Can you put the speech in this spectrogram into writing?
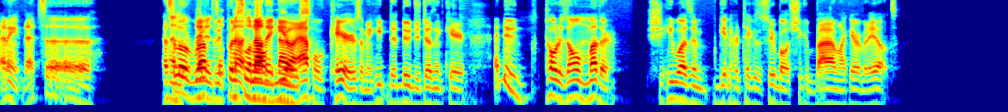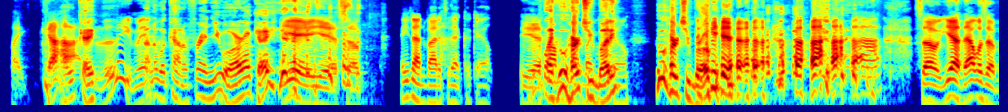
that ain't that's uh that's a little rough to be put that's out." Not on that the Eli. Apple cares. I mean, he the dude just doesn't care. That dude told his own mother she, he wasn't getting her tickets to the Super Bowl. She could buy them like everybody else. Like God, Okay. leave, man. I know what kind of friend you are. Okay. yeah, yeah. So He's not invited to that cookout. yeah. Like, who hurt you, buddy? Who hurt you, bro? yeah. so yeah, that was a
